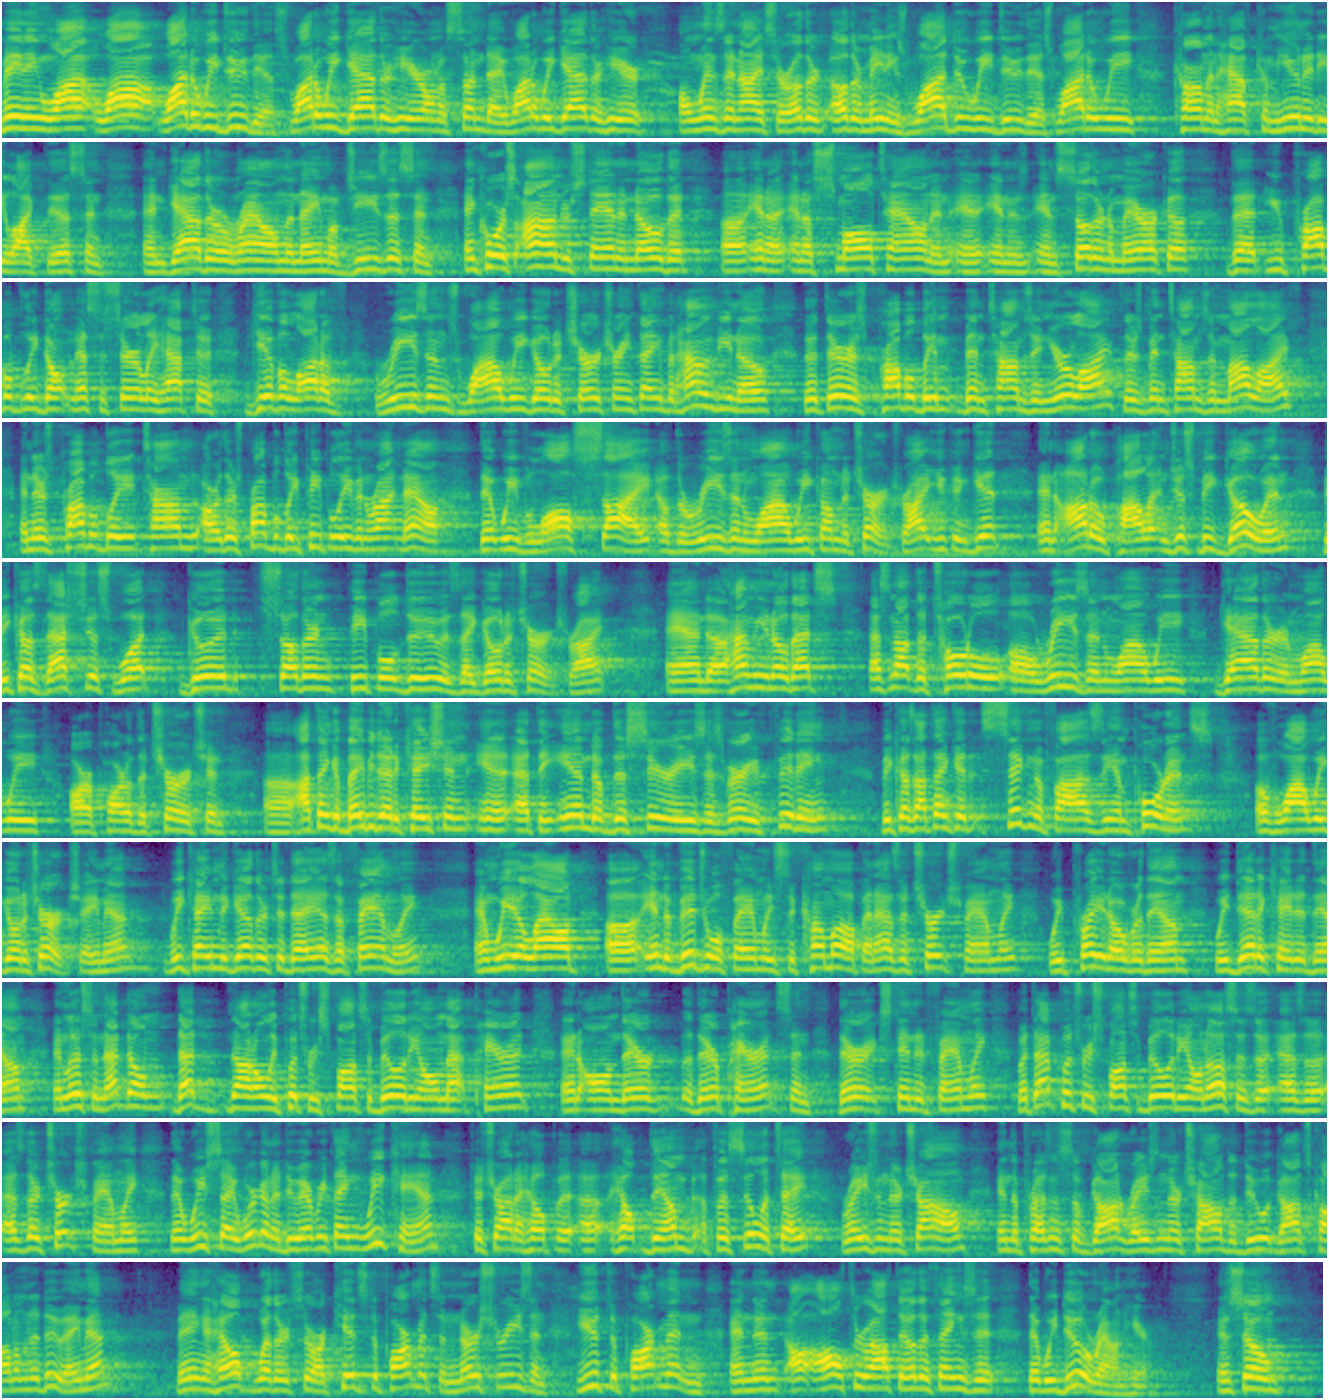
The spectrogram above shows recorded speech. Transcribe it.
Meaning, why, why, why do we do this? Why do we gather here on a Sunday? Why do we gather here on Wednesday nights or other, other meetings? Why do we do this? Why do we come and have community like this and, and gather around the name of Jesus? And, and of course, I understand and know that uh, in, a, in a small town in, in, in Southern America, that you probably don't necessarily have to give a lot of reasons why we go to church or anything, but how many of you know that there has probably been times in your life, there's been times in my life, and there's probably time, or there's probably people even right now that we've lost sight of the reason why we come to church, right? You can get an autopilot and just be going because that's just what good Southern people do is they go to church, right? And uh, how many of you know that's, that's not the total uh, reason why we gather and why we are a part of the church? And uh, I think a baby dedication in, at the end of this series is very fitting because I think it signifies the importance of why we go to church. Amen? We came together today as a family and we allowed uh, individual families to come up and as a church family we prayed over them we dedicated them. And listen that don't that not only puts responsibility on that parent and on their their parents and their extended family but that puts responsibility on us as a, as a as their church family that we say we're going to do everything we can to try to help uh, help them facilitate raising their child in the presence of God raising their child to do what God's called them to do. Amen being a help, whether it's through our kids' departments and nurseries and youth department, and, and then all throughout the other things that, that we do around here. And so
